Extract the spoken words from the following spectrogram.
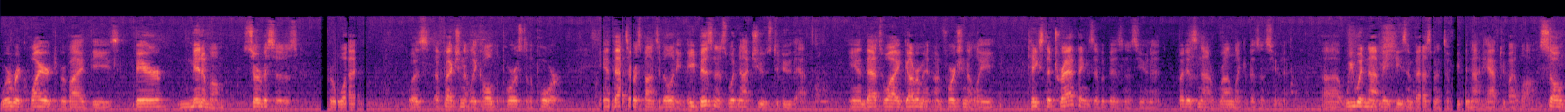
We're required to provide these bare minimum services for what was affectionately called the poorest of the poor. And that's our responsibility. A business would not choose to do that. And that's why government, unfortunately, takes the trappings of a business unit, but is not run like a business unit. Uh, We would not make these investments if we did not have to by law. So,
